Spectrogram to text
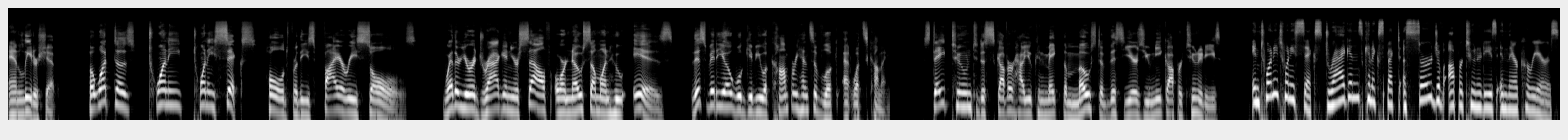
and leadership. But what does 2026 hold for these fiery souls? Whether you're a dragon yourself or know someone who is, this video will give you a comprehensive look at what's coming. Stay tuned to discover how you can make the most of this year's unique opportunities. In 2026, dragons can expect a surge of opportunities in their careers.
